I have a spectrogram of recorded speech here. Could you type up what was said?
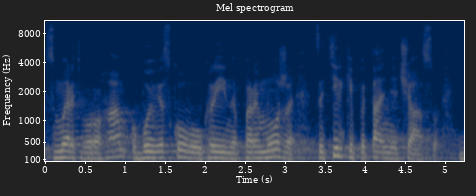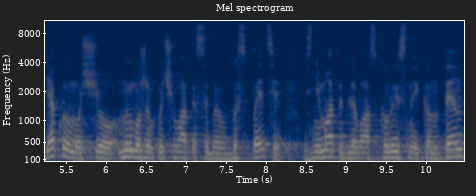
Смерть ворогам! Обов'язково Україна переможе. Це тільки питання часу. Дякуємо, що ми можемо почувати себе в безпеці, знімати для вас корисний контент.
